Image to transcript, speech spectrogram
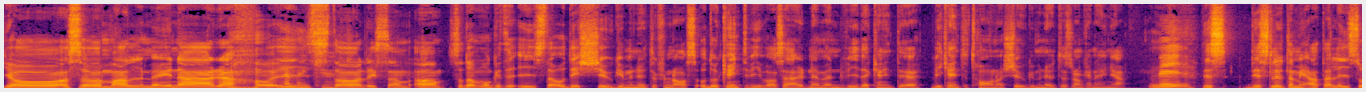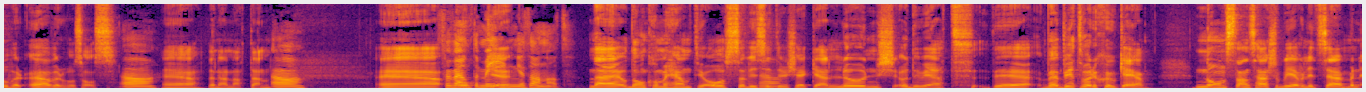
ja, alltså Malmö är nära och. Ystad liksom. Ja, så de åker till Ystad och det är 20 minuter från oss och då kan inte vi vara så här, nej men Vida kan inte, vi kan inte ta några 20 minuter så de kan hänga. Nej. Det, det slutar med att Ali sover över hos oss Ja. eh, den här natten. Ja. Eh, Förväntar mig eh, inget annat. Nej, och de kommer hem till oss och vi sitter och käkar lunch och du vet, det, men vet du vad det sjuka är? Någonstans här så blev jag lite så här, men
